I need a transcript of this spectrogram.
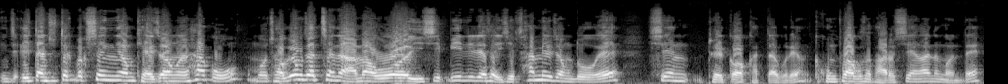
이제 일단 주택벽 시행령 개정을 하고 뭐 적용 자체는 아마 5월 21일에서 23일 정도에 시행될 것 같다 그래요. 그러니까 공포하고서 바로 시행하는 건데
